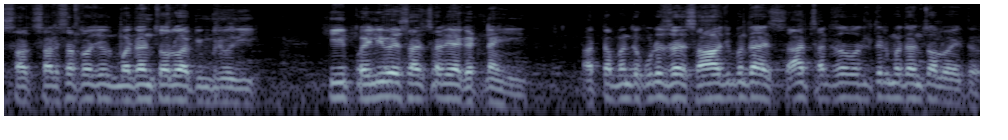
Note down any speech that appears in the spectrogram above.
सात साडेसात वाजेपर्यंत मतदान चालू आहे पिंपरीमध्ये. ही पहिली वेळ सात साली या घटना ही आतापर्यंत कुठे जाय सहा वाजेपर्यंत आहे. सात साडेसात वाजले तरी मतदान चालू आहे इथं.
